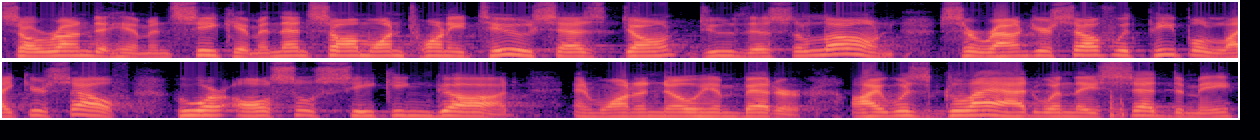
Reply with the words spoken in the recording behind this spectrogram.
so run to him and seek him. And then Psalm 122 says, Don't do this alone. Surround yourself with people like yourself who are also seeking God and want to know him better. I was glad when they said to me,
